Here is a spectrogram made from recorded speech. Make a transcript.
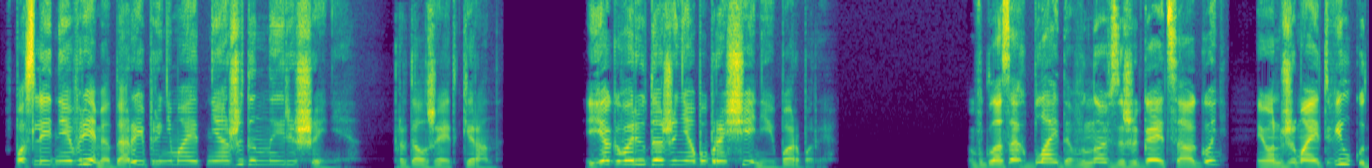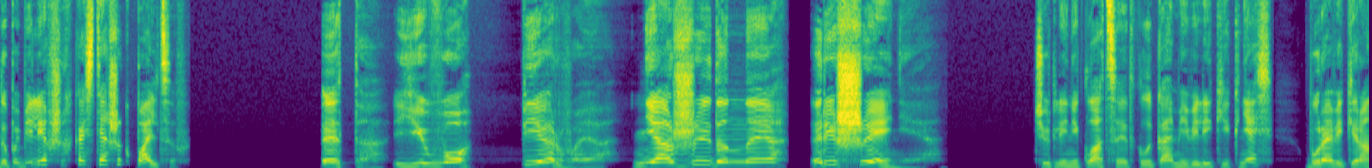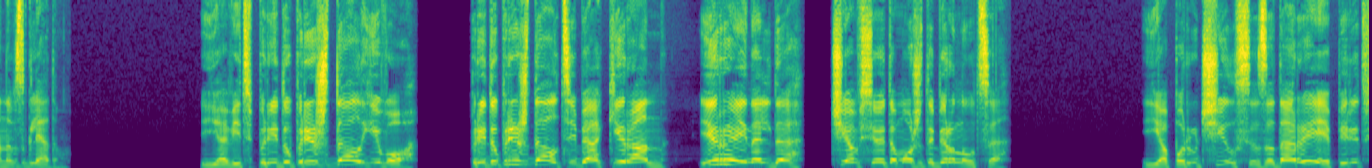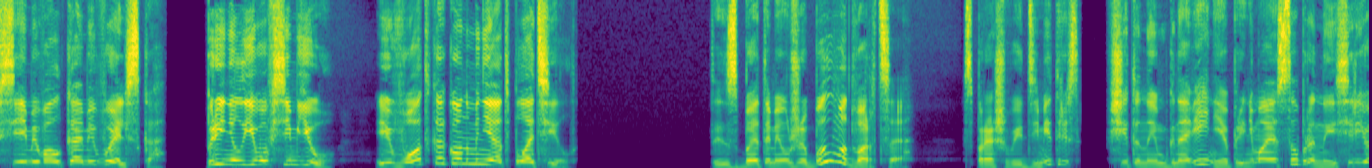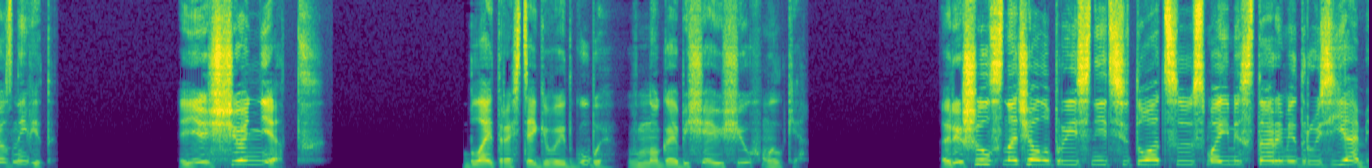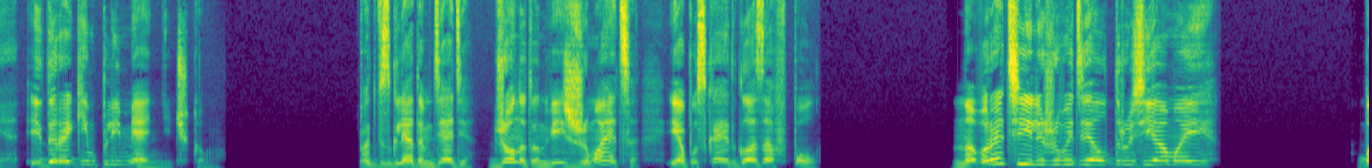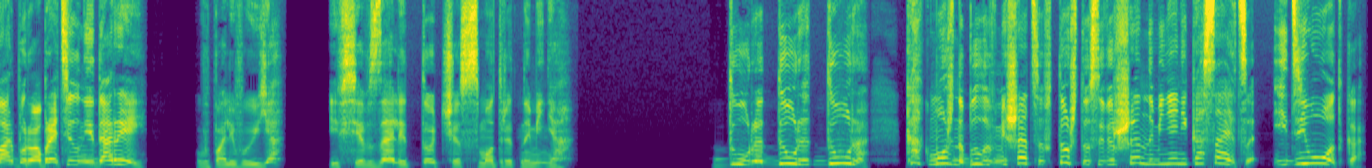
«В последнее время Дарей принимает неожиданные решения», — продолжает Киран. «И я говорю даже не об обращении Барбары». В глазах Блайда вновь зажигается огонь, и он сжимает вилку до побелевших костяшек пальцев. «Это его первое неожиданное решение!» Чуть ли не клацает клыками великий князь, бурави Кирана взглядом. «Я ведь предупреждал его! Предупреждал тебя, Киран, и Рейнольда, чем все это может обернуться!» Я поручился за Дарея перед всеми волками Вельска, принял его в семью, и вот как он мне отплатил. «Ты с Бетами уже был во дворце?» — спрашивает Димитрис, в считанные мгновения принимая собранный и серьезный вид. Еще нет. Блайт растягивает губы в многообещающей ухмылке. Решил сначала прояснить ситуацию с моими старыми друзьями и дорогим племянничком. Под взглядом дяди Джонатан весь сжимается и опускает глаза в пол. «Наворотили же вы дел, друзья мои!» Барбару обратил не Дарей!» — выпаливаю я, и все в зале тотчас смотрят на меня. «Дура, дура, дура! Как можно было вмешаться в то, что совершенно меня не касается? Идиотка!»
